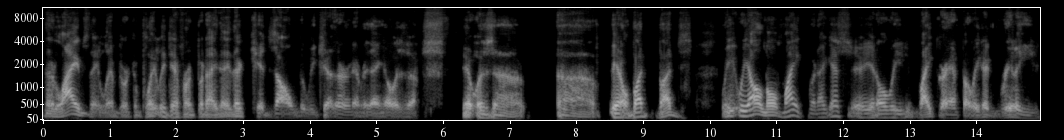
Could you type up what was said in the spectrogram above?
their lives they lived were completely different. But I they, their kids all knew each other and everything. It was uh, it was uh, uh, you know Bud Bud's. We we all know Mike, but I guess uh, you know we Mike Grant, but we didn't really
